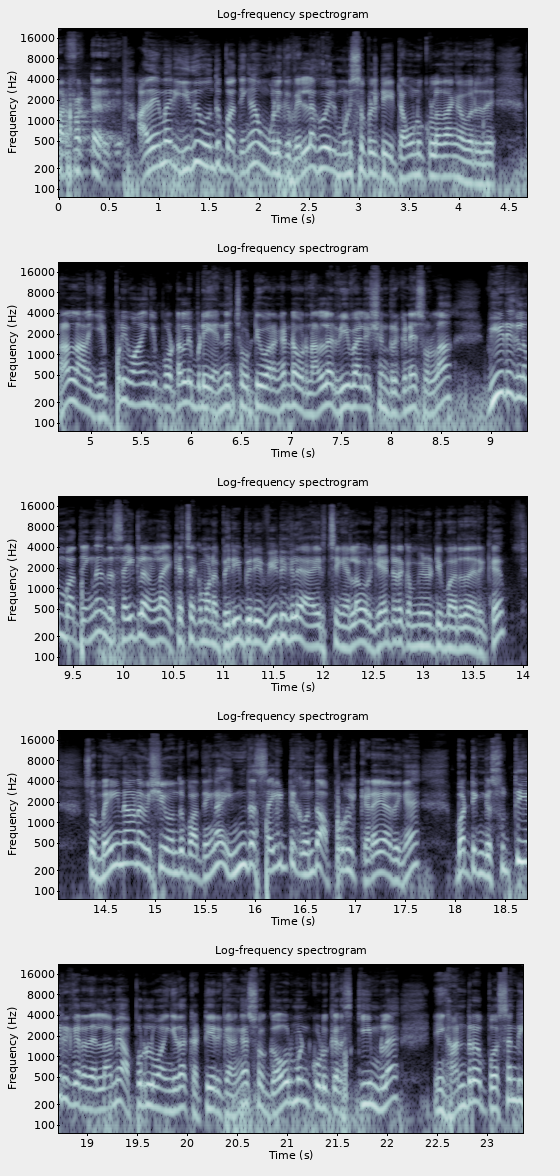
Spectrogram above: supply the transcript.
பர்ஃபெக்டாக இருக்குது அதே மாதிரி இது வந்து பார்த்திங்கன்னா உங்களுக்கு வெள்ளகோயில் முனிசிபாலிட்டி டவுனுக்குள்ளே தாங்க வருது. அதனால் நாளைக்கு எப்படி வாங்கி போட்டாலும் இப்படி என்ஹெச் ஒட்டி வரங்கிட்ட ஒரு நல்ல ரீவேல்யூஷன் இருக்குன்னே சொல்லலாம். வீடுகளும் பார்த்திங்கன்னா இந்த சைட்டில் நல்லா எக்கச்சக்கமான பெரிய பெரிய வீடுகளே ஆயிடுச்சுங்க எல்லாம் ஒரு கேட்டட் கம்யூனிட்டி மாதிரி தான் இருக்குது ஸோ மெயினான விஷயம் வந்து பார்த்திங்கன்னா இந்த சைட்டுக்கு வந்து அப்ரூவல் கிடையாதுங்க. பட் இங்கே சுற்றி இருக்கிறது எல்லாமே அப்ரூவல் வாங்கி தான் கட்டியிருக்காங்க. ஸோ கவர்மெண்ட் கொடுக்குற ஸ்கீமில் நீங்கள் ஹண்ட்ரட் பர்சன்ட்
